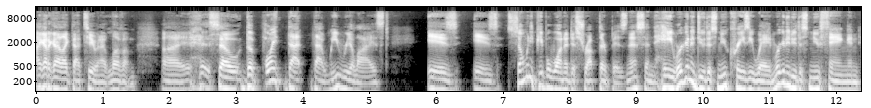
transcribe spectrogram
I got a guy like that too, and I love him. Uh, so the point that that we realized is is so many people want to disrupt their business and hey we're going to do this new crazy way and we're going to do this new thing and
